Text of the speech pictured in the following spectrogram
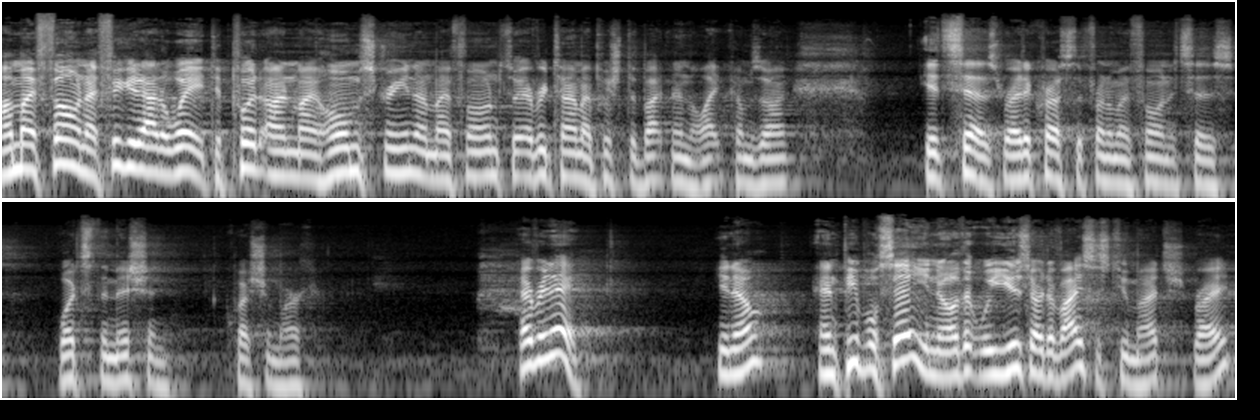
On my phone, I figured out a way to put on my home screen on my phone, so every time I push the button and the light comes on, it says right across the front of my phone, it says, What's the mission? Question mark. Every day. You know? And people say, you know, that we use our devices too much, right?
